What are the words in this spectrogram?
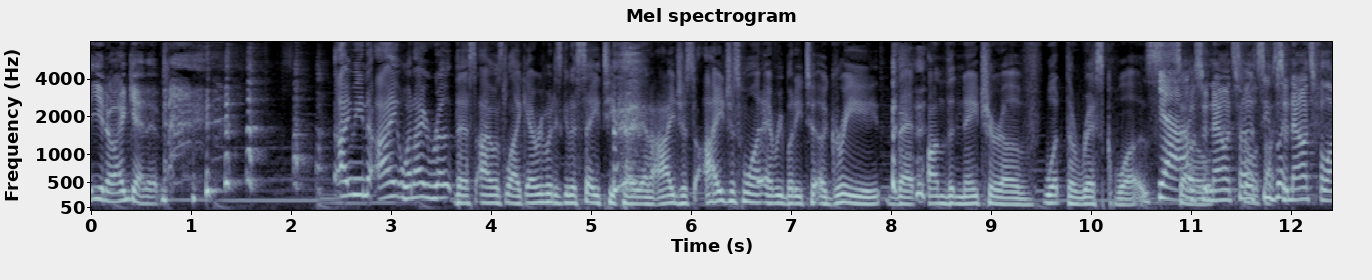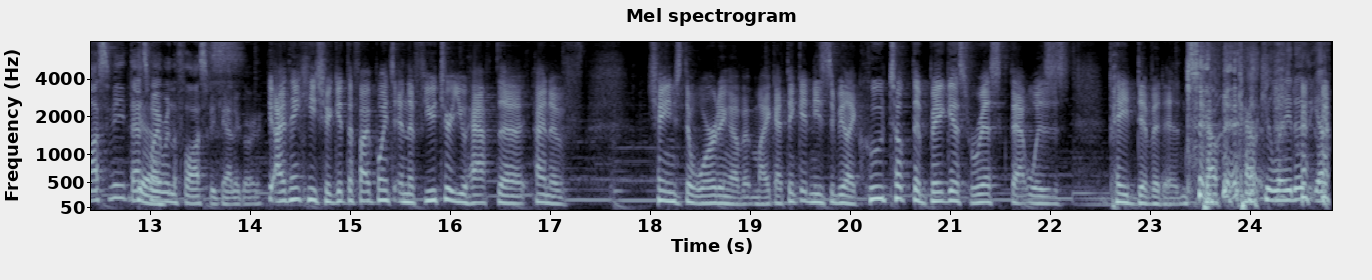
you know, I get it. I mean, I when I wrote this, I was like, everybody's going to say TK, and I just, I just want everybody to agree that on the nature of what the risk was. Yeah. Oh, so now it's so it philosophy. seems so now it's philosophy. That's Yeah. why we're in the philosophy category. I think he should get the five points. In the future, you have to kind of change the wording of it, Mike. I think it needs to be like, who took the biggest risk that was paid dividends? Cal- calculated. Yeah.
